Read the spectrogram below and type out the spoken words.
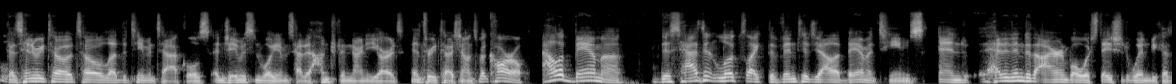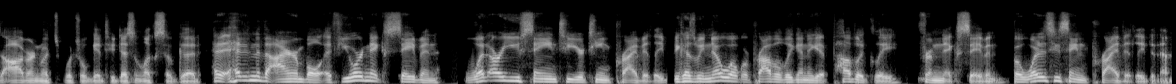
because Henry To'oTo'o led the team in tackles, and Jameson Williams had 190 yards and three touchdowns. But Carl, Alabama. This hasn't looked like the vintage Alabama teams, and headed into the Iron Bowl, which they should win because Auburn, which which we'll get to, doesn't look so good. Headed into the Iron Bowl, if you're Nick Saban, what are you saying to your team privately? Because we know what we're probably going to get publicly from Nick Saban, but what is he saying privately to them?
